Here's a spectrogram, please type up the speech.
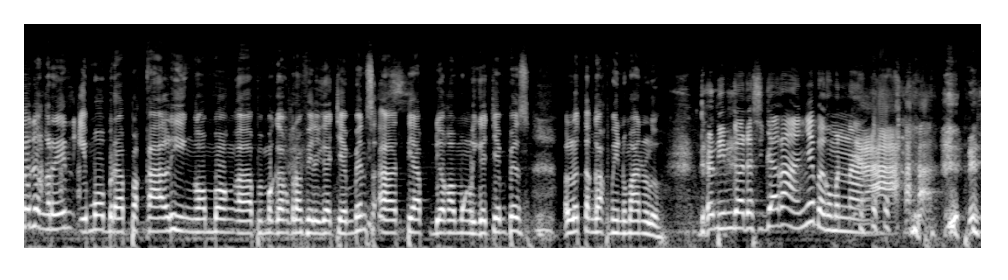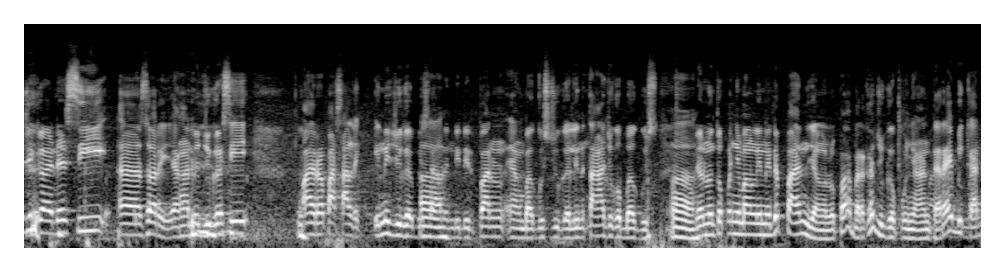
lo dengerin Imo berapa kali ngomong eh, pemegang trofi Liga Champions, eh, tiap dia ngomong Liga Champions, lo tenggak minuman lo. Dan tim gak ada sejarahnya baru menang. Dan juga ada si eh, sorry, yang ada juga si Pyro Pasalik. Ini juga bisa Ah. lini di depan yang bagus juga, lini tengah cukup bagus. Ah. Dan untuk penyembang lini depan, jangan lupa mereka juga punya Ante Rebic kan,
